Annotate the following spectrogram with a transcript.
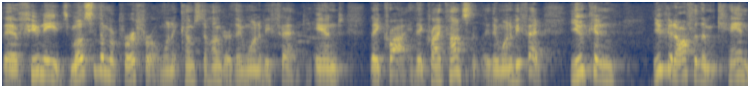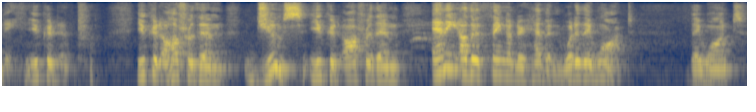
They have few needs. Most of them are peripheral when it comes to hunger. They want to be fed. And they cry. They cry constantly. They want to be fed. You can, you could offer them candy. You could, you could offer them juice. You could offer them any other thing under heaven. What do they want? They want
